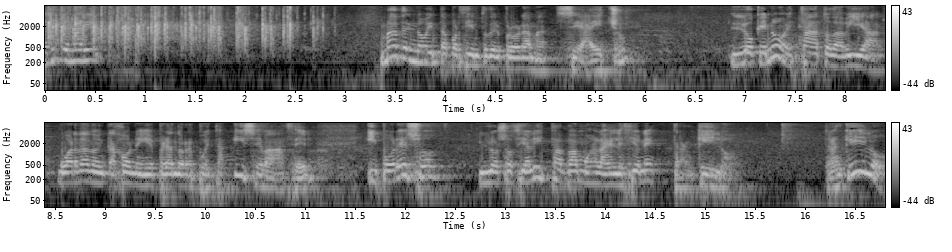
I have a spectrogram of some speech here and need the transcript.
Así que, Mari, más del 90% del programa se ha hecho. Lo que no está todavía guardado en cajones y esperando respuesta y se va a hacer. Y por eso los socialistas vamos a las elecciones tranquilos. Tranquilos.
